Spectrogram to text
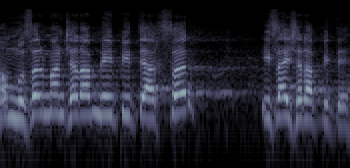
हम मुसलमान शराब नहीं पीते अक्सर, ईसाई शराब पीते।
